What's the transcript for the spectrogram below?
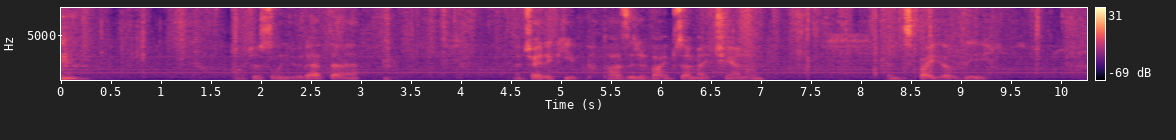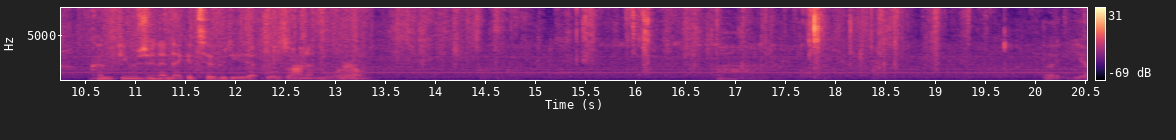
and I'll just leave it at that. I try to keep positive vibes on my channel in spite of the confusion and negativity that goes on in the world. Um, but yeah.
